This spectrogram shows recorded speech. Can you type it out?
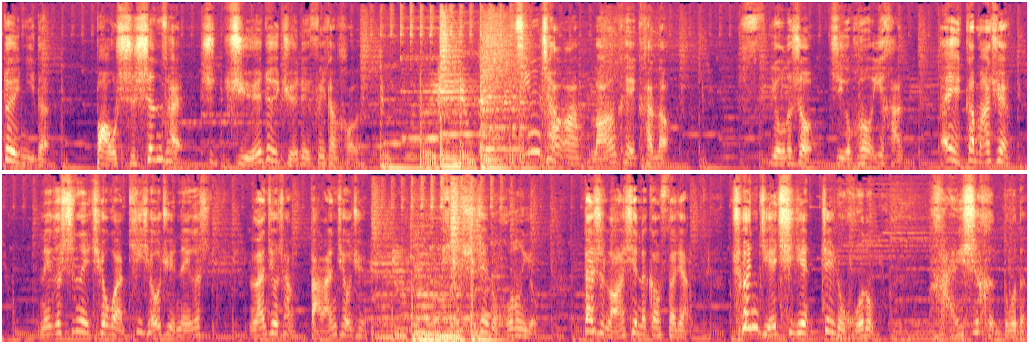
对你的保持身材是绝对绝对非常好的。经常啊，老安可以看到，有的时候几个朋友一喊，哎，干嘛去？哪个室内球馆踢球去？哪个篮球场打篮球去？平时这种活动有，但是老安现在告诉大家，春节期间这种活动还是很多的。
